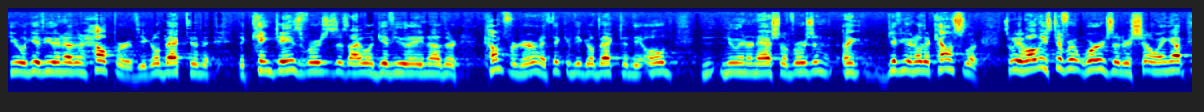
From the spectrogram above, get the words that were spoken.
he will give you another helper. If you go back to the, the King James Version, says, I will give you another comforter. I think if you go back to the old New International Version, I give you another counselor. So we have all these different words that are showing up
